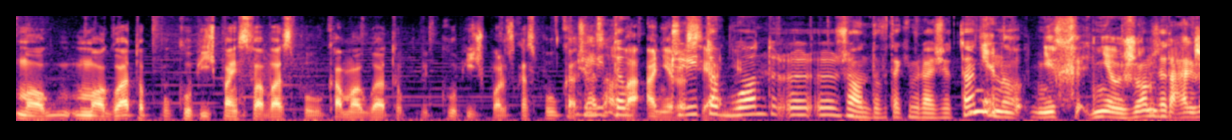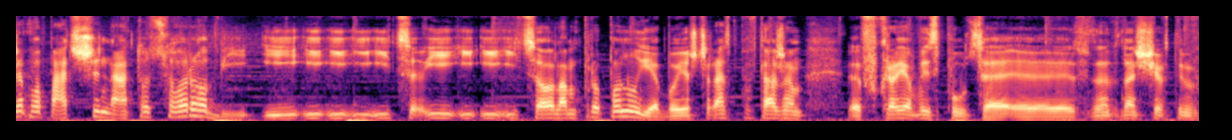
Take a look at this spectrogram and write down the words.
mo, mogła to kupić państwowa spółka, mogła to kupić polska spółka Czyli gazowa, to, a nie czyli to Rosjanie. błąd y, y, rządu w takim razie, tak? Nie no, niech, niech rząd Że- także popatrzy na to, co robi i, i, i, i, co, i, i, i co nam proponuje, bo jeszcze raz powtarzam, w krajowej spółce, e, znaczy w tym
